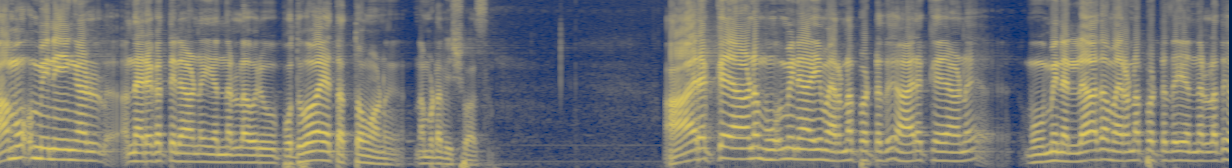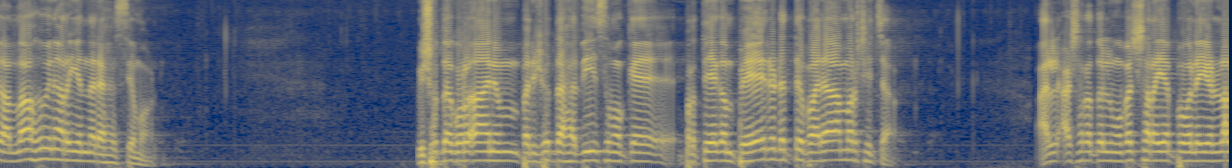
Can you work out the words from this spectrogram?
അമുമിനീങ്ങൾ നരകത്തിലാണ് എന്നുള്ള ഒരു പൊതുവായ തത്വമാണ് നമ്മുടെ വിശ്വാസം. ആരൊക്കെയാണ് മൂമിനായി മരണപ്പെട്ടത് ആരൊക്കെയാണ് മൂമിനല്ലാതെ മരണപ്പെട്ടത് എന്നുള്ളത് അള്ളാഹുവിനറിയുന്ന രഹസ്യമാണ്. വിശുദ്ധ ഖുർആാനും പരിശുദ്ധ ഹദീസുമൊക്കെ പ്രത്യേകം പേരെടുത്ത് പരാമർശിച്ച അൽ അഷറത്തുൽ മുബഷറയെ പോലെയുള്ള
